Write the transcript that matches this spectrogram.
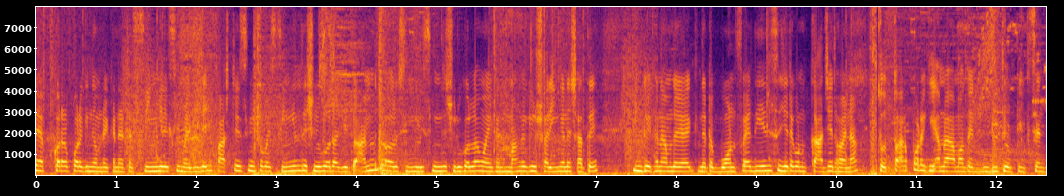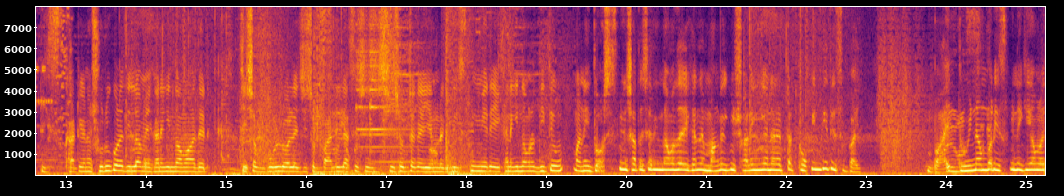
ট্যাপ করার পরে কিন্তু আমরা এখানে একটা সিঙ্গেল স্পিন মারি দিয়ে যাই। ফার্স্ট স্পিন সবাই সিঙ্গেল দিয়ে শুরু করা, যেহেতু আমিও তো সিঙ্গেল স্পিন দিয়ে শুরু করলাম, এখানে মাঙ্গা কিছু সারিঙ্গানের সাথে। কিন্তু এখানে আমাদের কিন্তু একটা বনফায়ার দিয়ে দিচ্ছে যেটা কোনো কাজের হয় না। তো তারপরে কি আমরা আমাদের দ্বিতীয় টিপস অ্যান্ড টিক্স খাটিয়ানো শুরু করে দিলাম। এখানে কিন্তু আমাদের যেসব গোল্ড ওয়ালে যেসব বান্ডিল আছে সেসব জায়গায় আমরা কিন্তু স্পিন মেরে এখানে কিন্তু আমরা দ্বিতীয় মানে দশ স্পিনের সাথে সাথে কিন্তু আমাদের এখানে মাঙ্গা কিছু সারিঙ্গানের একটা টোকেন দিয়ে দিচ্ছে ভাই। ভাই, দুই নাম্বার স্পিনে কি আমরা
